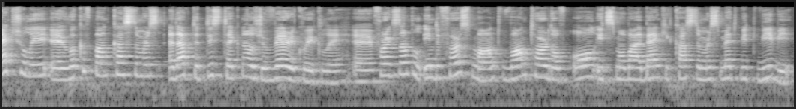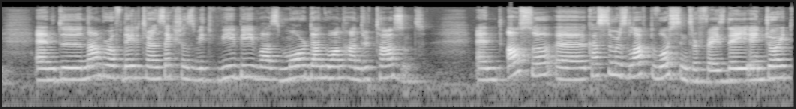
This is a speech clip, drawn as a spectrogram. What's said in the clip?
Actually, uh, Vakıfbank customers adapted this technology very quickly. Uh, for example, in the first month, one third of all its mobile banking customers met with Vibi, and the number of daily transactions with Vibi was more than 100,000. And also, uh, customers loved the voice interface. They enjoyed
